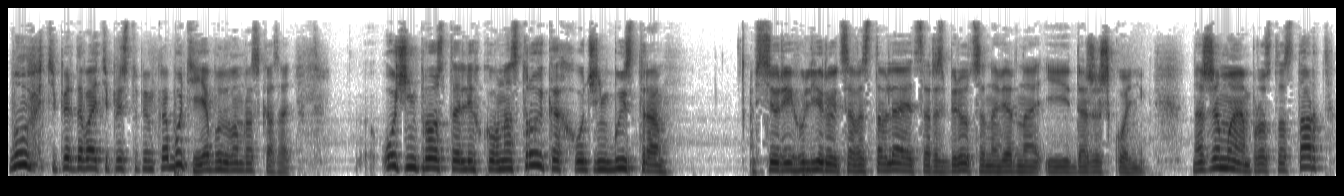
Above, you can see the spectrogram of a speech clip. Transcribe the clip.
Ну, теперь давайте приступим к работе, я буду вам рассказывать. Очень просто, легко в настройках, очень быстро все регулируется, выставляется, разберется, наверное, и даже школьник. Нажимаем просто старт.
